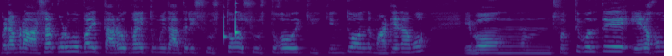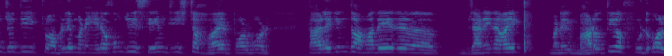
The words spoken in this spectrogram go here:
বাট আমরা আশা করব ভাই, তারক ভাই, তুমি তাড়াতাড়ি সুস্থ সুস্থ হও কিন্তু আমাদের মাঠে নামো। এবং সত্যি বলতে এরকম যদি প্রবলেম মানে এরকম যদি সেম জিনিসটা হয় পরপর, তাহলে কিন্তু আমাদের জানি না ভাই মানে ভারতীয় ফুটবল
